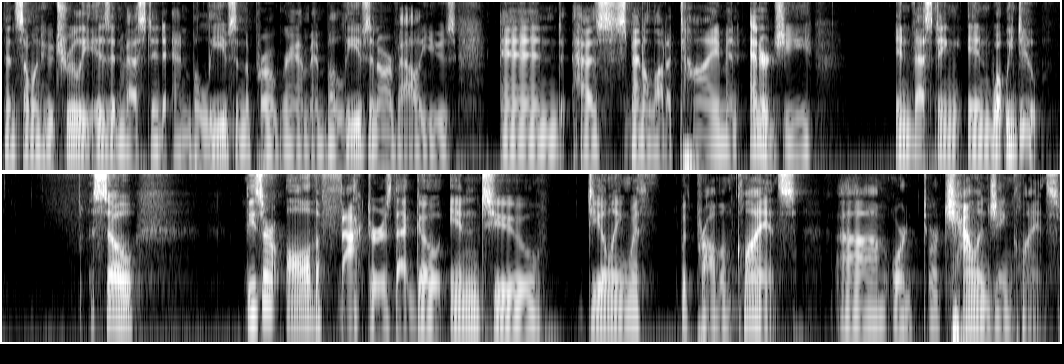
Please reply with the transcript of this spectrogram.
than someone who truly is invested and believes in the program and believes in our values and has spent a lot of time and energy investing in what we do. So, these are all the factors that go into dealing with with problem clients um, or or challenging clients.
